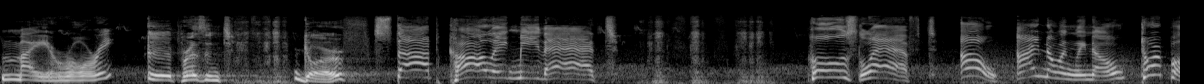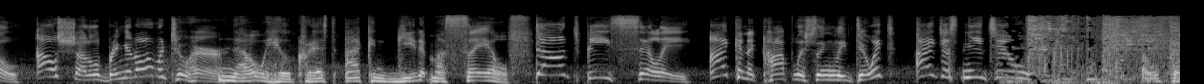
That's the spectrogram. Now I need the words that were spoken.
Mayor Rory? Uh, present. Garf. Stop Stop calling me that! Who's left? Oh, I knowingly know. Torple. I'll shuttle bring it over to her. No, Hillcrest, I can get it myself. Don't be silly. I can accomplishingly do it. I just need to. Oh, for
